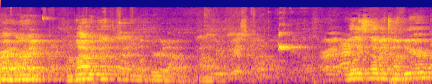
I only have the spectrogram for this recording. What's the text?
right, all right. I'm glad we got that. You'll figure it out. Now. All right, Willy Snowman and Tanvir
